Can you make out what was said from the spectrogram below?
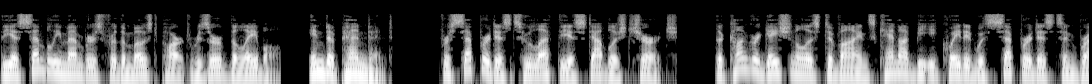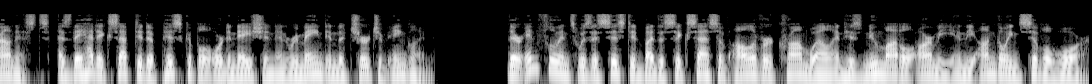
The assembly members for the most part reserved the label, "'independent' for separatists who left the established church. The Congregationalist divines cannot be equated with separatists and Brownists, as they had accepted episcopal ordination and remained in the Church of England. Their influence was assisted by the success of Oliver Cromwell and his New Model Army in the ongoing Civil War.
